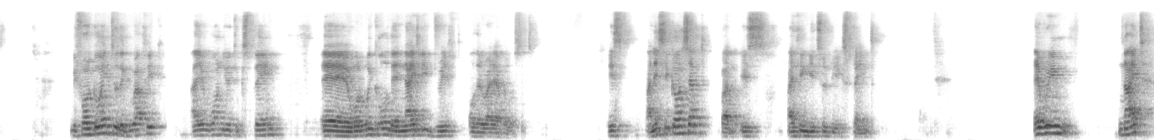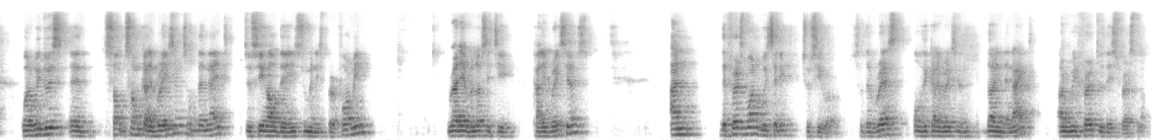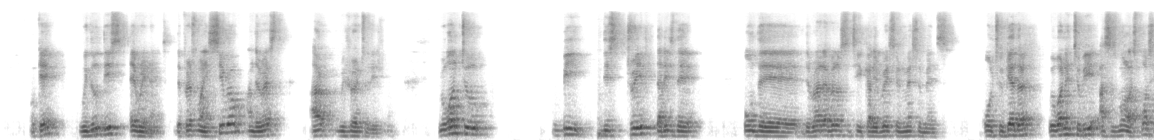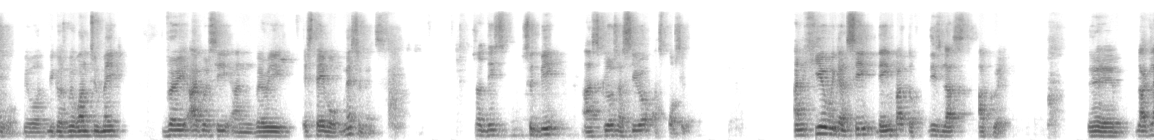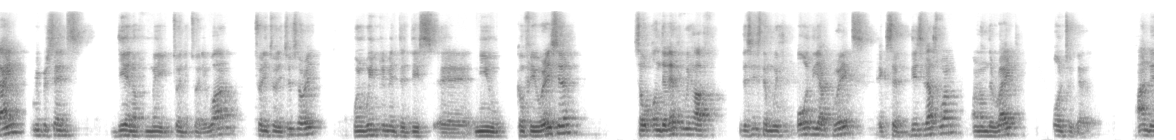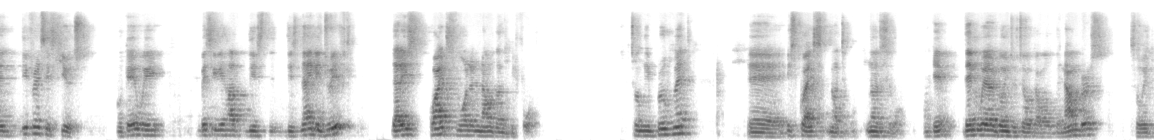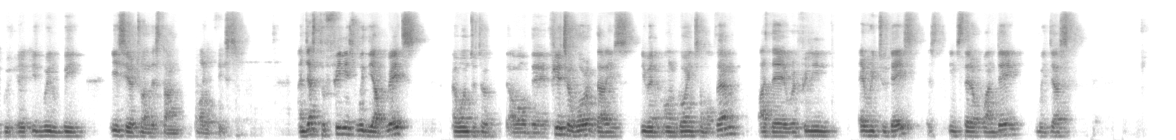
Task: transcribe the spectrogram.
Before going to the graphic, I want you to explain uh, what we call the nightly drift of the radial velocity. It's an easy concept, but it's, I think it should be explained. Every night, what we do is uh, some, some calibrations of the night to see how the instrument is performing, radial velocity calibrations. And the first one, we set it to zero. So the rest of the calibration done in the night are referred to this first one. Okay, we do this every night. The first one is zero and the rest are referred to this one. We want to be this drift that is the all the the radial velocity calibration measurements all together. We want it to be as small as possible because we want to make very accuracy and very stable measurements. So this should be as close as zero as possible. And here we can see the impact of this last upgrade. The black line represents the end of May 2021, 2022, sorry, when we implemented this uh, new configuration. So on the left, we have the system with all the upgrades except this last one, and on the right, all together. And the difference is huge. Okay, we basically have this, this nightly drift that is quite smaller now than before. So the improvement is quite notable, noticeable. Okay, then we are going to talk about the numbers, so it, it will be easier to understand all of this. And just to finish with the upgrades, I want to talk about the future work that is even ongoing, some of them, as they're refilling every two days instead of one day. We just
